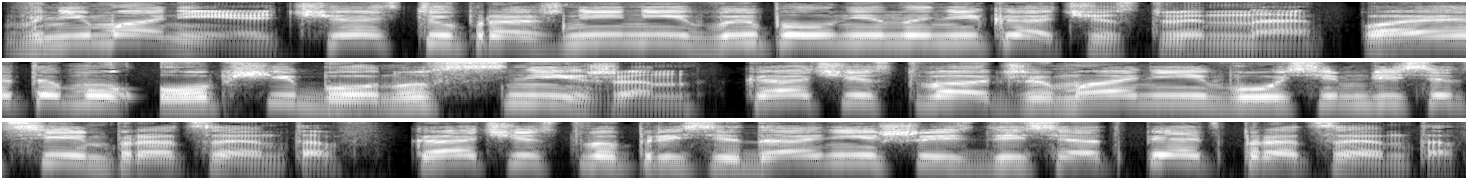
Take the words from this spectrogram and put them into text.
Внимание! Часть упражнений выполнена некачественно, поэтому общий бонус снижен. Качество отжиманий 87%, качество приседаний 65%,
